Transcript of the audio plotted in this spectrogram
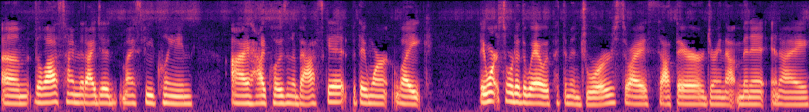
Um, the last time that I did my speed clean, I had clothes in a basket, but they weren't like, they weren't sorted the way I would put them in drawers. So I sat there during that minute and I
